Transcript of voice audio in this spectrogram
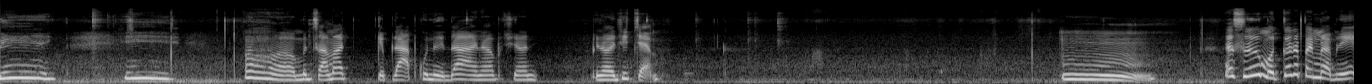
บ้างเฮ้ยอ่ามันสามารถเก็บดาบคนอื่นได้นะ เพราะฉะนั้นเป็นอะไรที่แจ่ม อืมถ้าซื้อหมดก็จะเป็นแบบนี้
